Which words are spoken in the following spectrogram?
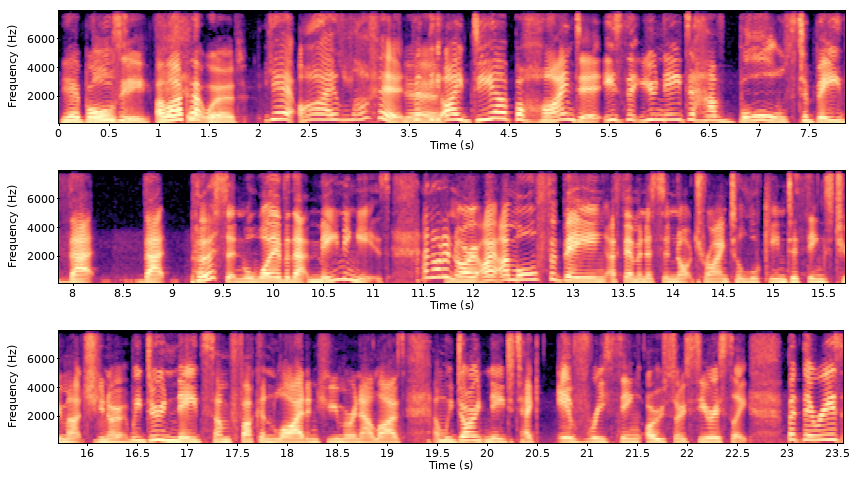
yeah, ballsy. Ballsy. I like that word. Yeah, I love it. But the idea behind it is that you need to have balls to be that that person or whatever that meaning is. And I don't know, mm. I, I'm all for being a feminist and not trying to look into things too much. You know, mm. we do need some fucking light and humor in our lives, and we don't need to take everything oh so seriously. But there is,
